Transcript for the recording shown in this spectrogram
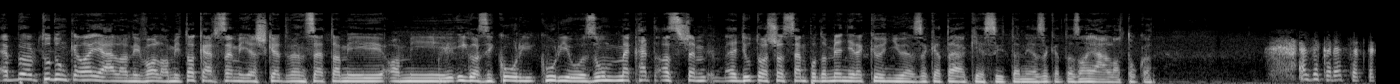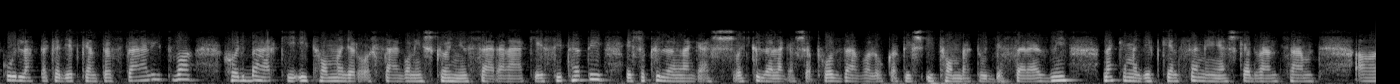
Ebből tudunk-e ajánlani valamit, akár személyes kedvencet, ami, ami igazi kuri, kuriózum, meg hát az sem egy utolsó szempontból mennyire könnyű ezeket elkészíteni, ezeket az ajánlatokat. Ezek a receptek úgy lettek egyébként összeállítva, hogy bárki itthon Magyarországon is könnyűszerrel elkészítheti, és a különleges vagy különlegesebb hozzávalókat is itthon be tudja szerezni. Nekem egyébként személyes kedvencem a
